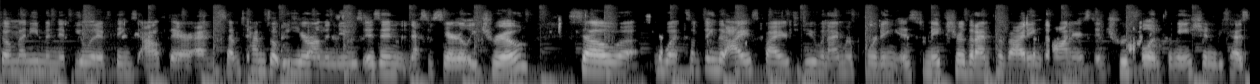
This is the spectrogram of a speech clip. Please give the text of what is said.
so many manipulative things out there, and sometimes what we hear on the news isn't necessarily true. So, what something that I aspire to do when I'm reporting is to make sure that I'm providing honest and truthful information because,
